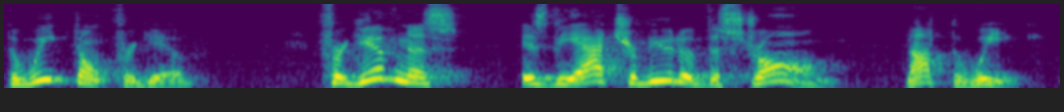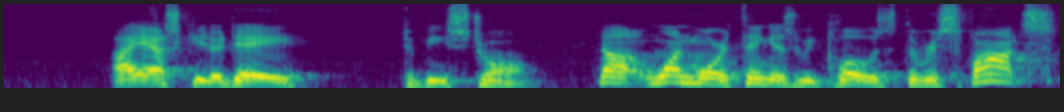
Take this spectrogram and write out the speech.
The weak don't forgive. Forgiveness is the attribute of the strong, not the weak. I ask you today to be strong. Now, one more thing as we close. The response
